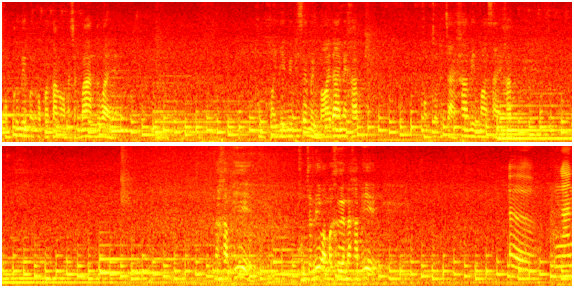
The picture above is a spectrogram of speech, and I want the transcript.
ผมก็ลืมเอากระเป๋าตังค์ออกมาจากบ้านด้วย ผมขอยืมเงินพี่สักหนึ่งร้อยได้ไหมครับ จะไปจ่ายค่าวินมอเตอร์ไซค์ครับ นะครับพี่ ผมจะรีบเอามาคืนนะครับพี่ เออ งั้น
